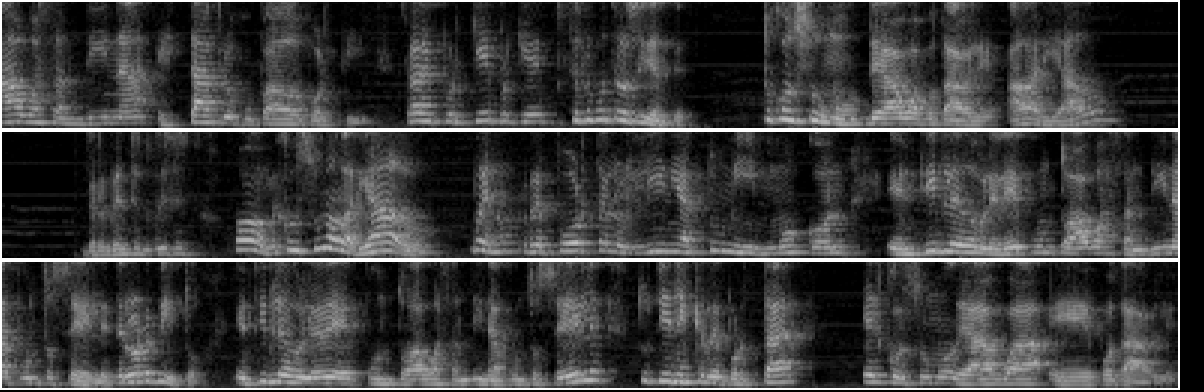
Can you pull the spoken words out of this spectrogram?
Aguas Andina está preocupado por ti. ¿Sabes por qué? Porque se pregunta lo siguiente, ¿tu consumo de agua potable ha variado? De repente tú dices, oh, mi consumo ha variado. Bueno, repórtalo en línea tú mismo con en www.aguasandina.cl. Te lo repito, en www.aguasandina.cl tú tienes que reportar el consumo de agua eh, potable.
